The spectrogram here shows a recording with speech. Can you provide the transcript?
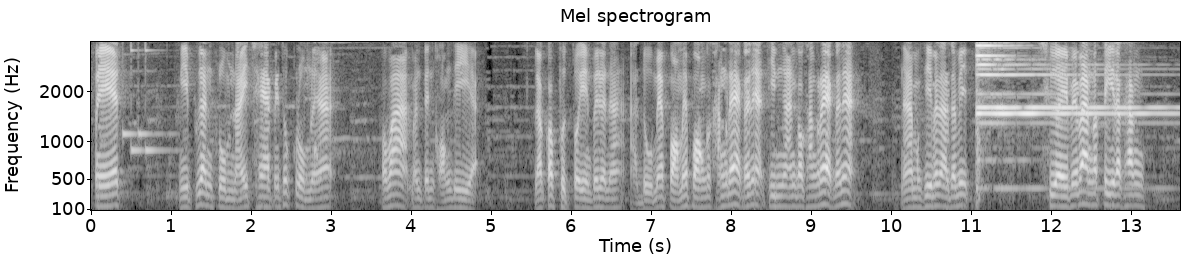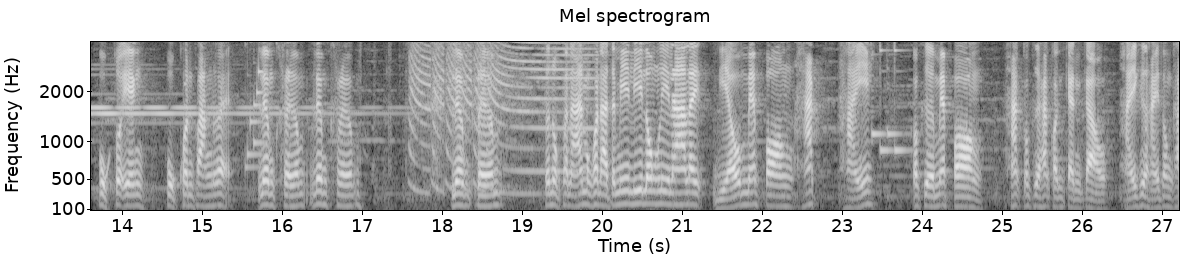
เฟซมีเพื่อนกลุ่มไหนแชร์ไปทุกกลุ่มเลยฮะ เพราะว่ามันเป็นของดีอะแล้วก็ฝึกตัวเองไปด้วยนะอะดูแม่ปองแม่ปองก็ครั้งแรกแล้วเนี่ยทีมงานก็ครั้งแรกแล้วเนี่ยนะบางทีมันอาจจะมีเฉอยไปบ้างก็ตีละครั้งปลุกตัวเองปลุกคนฟังด้วย เริ่มเคลิ้มเริ่มเคลิ้มเริ่มเคลิ้ม สนุกสนานบางคนอาจจะมีลีลงลีลาอะไร เดี๋ยวแม่ปองฮักไหก็คือแม่ปองฮักก็คือฮักคอนแกนเก่าไหคือไหทองค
